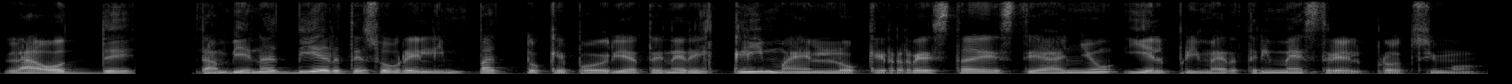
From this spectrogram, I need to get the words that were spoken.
La ODE también advierte sobre el impacto que podría tener el clima en lo que resta de este año y el primer trimestre del próximo.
